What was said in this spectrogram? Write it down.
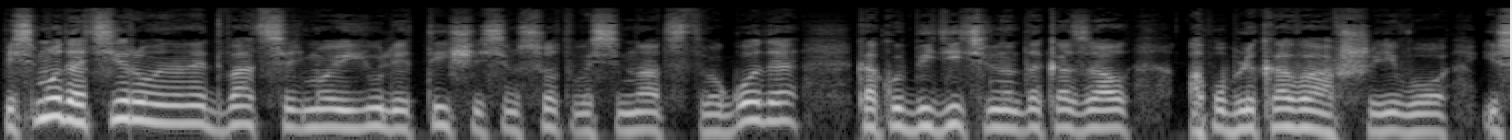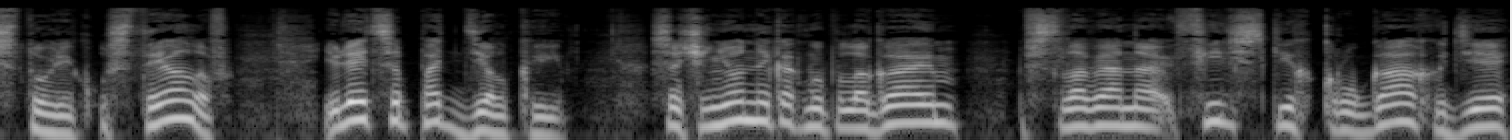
Письмо, датированное 27 июля 1718 года, как убедительно доказал опубликовавший его историк Устрялов, является подделкой, сочиненной, как мы полагаем, в славянофильских кругах, где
